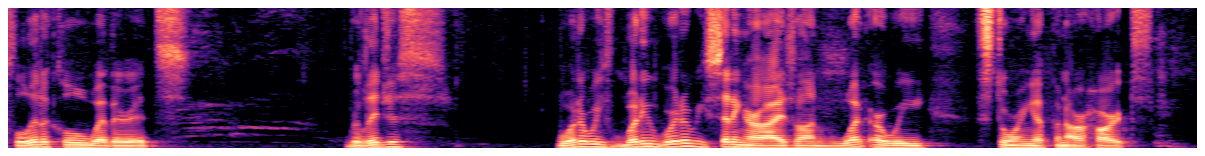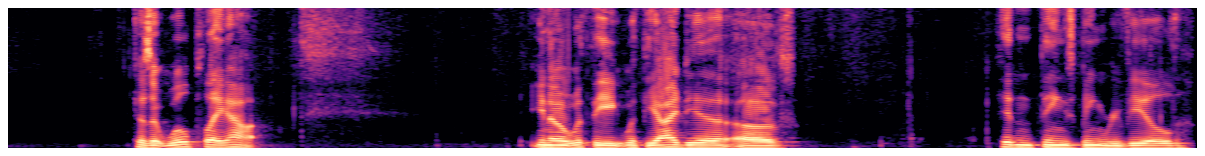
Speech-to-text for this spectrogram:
political, whether it's religious. What are we, what are, what are we setting our eyes on? What are we storing up in our hearts? Because it will play out you know, with the, with the idea of hidden things being revealed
